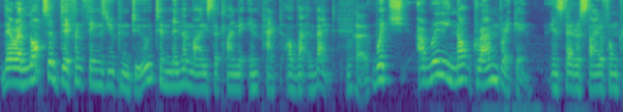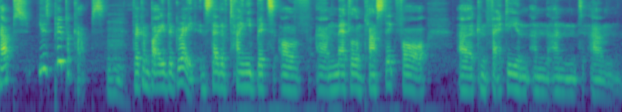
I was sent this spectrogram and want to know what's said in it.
There are lots of different things you can do to minimize the climate impact of that event, okay. which are really not groundbreaking. Instead of styrofoam cups, use paper cups that can biodegrade instead of tiny bits of um, metal and plastic for uh, confetti and and and um,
